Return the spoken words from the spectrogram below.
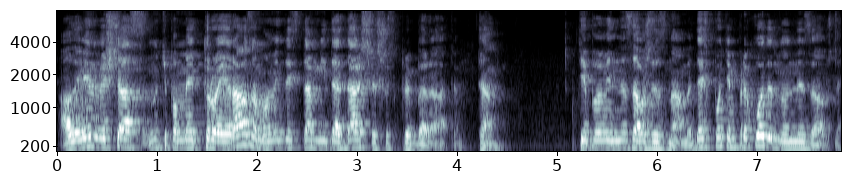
Але він весь час, ну, типу, ми троє разом, а він десь там йде далі щось прибирати. Там. Типу він не завжди з нами. Десь потім приходить, але не завжди.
